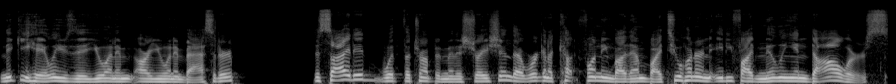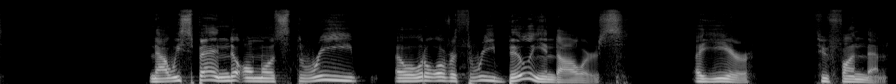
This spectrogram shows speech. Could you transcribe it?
Nikki Haley, who's the UN, our UN ambassador, decided with the Trump administration that we're going to cut funding by them by $285 million. Now we spend almost three, a little over $3 billion a year to fund them.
